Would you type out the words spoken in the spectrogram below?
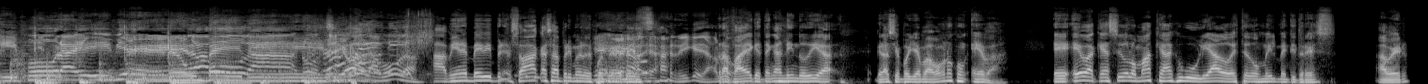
y por ahí viene un la baby. boda. No, Sí, sí, va. la boda. Ah, viene el baby. Se van a casar primero, después viene el baby. Rafael, que tengas lindo día. Gracias por llamar. Vámonos con Eva. Eh, Eva, ¿qué ha sido lo más que has googleado este 2023? A ver.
